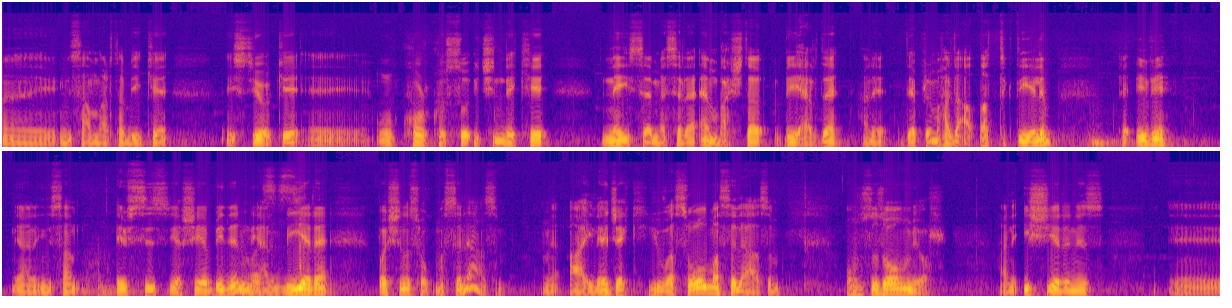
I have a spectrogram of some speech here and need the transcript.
E, insanlar tabii ki istiyor ki e, o korkusu içindeki neyse mesela en başta bir yerde hani depremi hadi atlattık diyelim. E, evi yani insan evsiz yaşayabilir mi? Yani bir yere başını sokması lazım. Ailecek yuvası olması lazım. Onsuz olmuyor. Hani iş yeriniz e,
